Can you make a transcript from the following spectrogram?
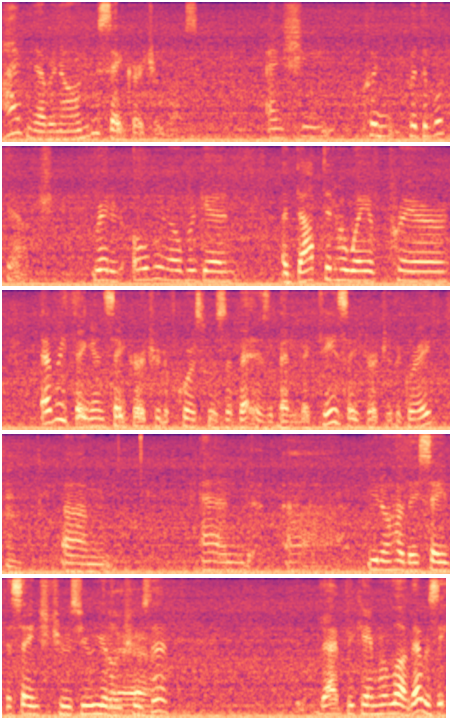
I've never known who St. Gertrude was. And she couldn't put the book down. She read it over and over again, adopted her way of prayer, everything. And St. Gertrude, of course, was a, is a Benedictine, St. Gertrude the Great. Um, and uh, you know how they say the saints choose you, you don't choose them. That became her love. That was the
